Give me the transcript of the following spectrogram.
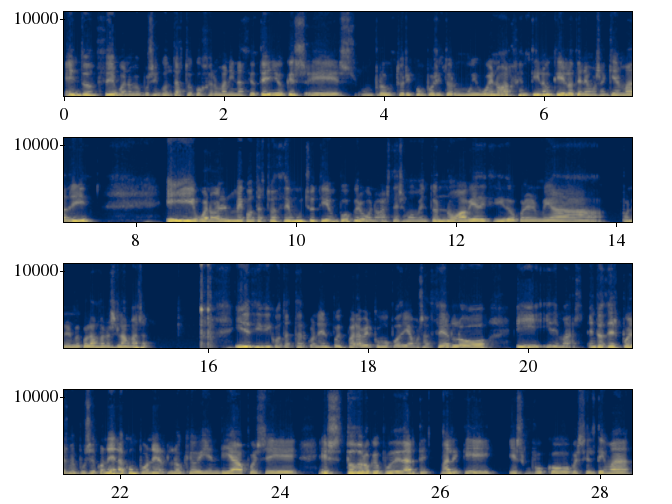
Entonces, bueno, me puse en contacto con Germán Ignacio Tello, que es, es un productor y compositor muy bueno argentino, que lo tenemos aquí en Madrid. Y bueno, él me contactó hace mucho tiempo, pero bueno, hasta ese momento no había decidido ponerme a ponerme con las manos en la masa. Y decidí contactar con él pues para ver cómo podríamos hacerlo y, demás. Entonces pues me puse con él a componer lo que hoy en día pues eh, es todo lo que pude darte, ¿vale? Que es un poco pues el tema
